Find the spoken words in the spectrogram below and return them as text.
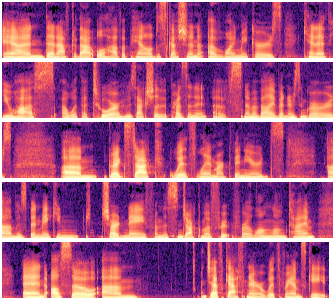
and then after that, we'll have a panel discussion of winemakers. Kenneth Juhasz uh, with Auteur, who's actually the president of Sonoma Valley Vintners and Growers. Um, Greg Stach with Landmark Vineyards, um, who's been making Chardonnay from the San Giacomo fruit for a long, long time. And also um, Jeff Gaffner with Ramsgate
